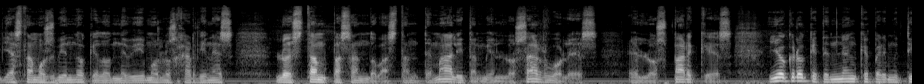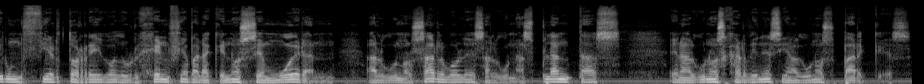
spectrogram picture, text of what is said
ya estamos viendo que donde vivimos los jardines lo están pasando bastante mal y también los árboles en los parques. Yo creo que tendrían que permitir un cierto riego de urgencia para que no se mueran algunos árboles, algunas plantas en algunos jardines y en algunos parques,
